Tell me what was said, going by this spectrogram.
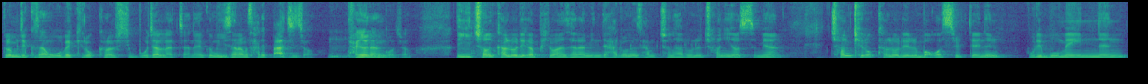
그럼 이제 그 사람 500kcal씩 모자랐잖아요. 그럼 이 사람은 살이 빠지죠. 당연한 거죠. 2,000 칼로리가 필요한 사람인데 하루는 3,000, 하루는 1,000이었으면 1,000kcal를 먹었을 때는 우리 몸에 있는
